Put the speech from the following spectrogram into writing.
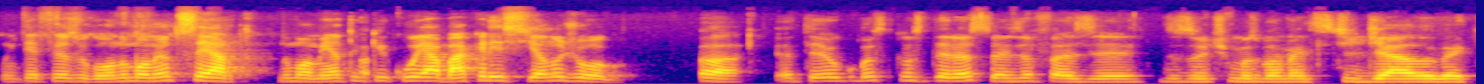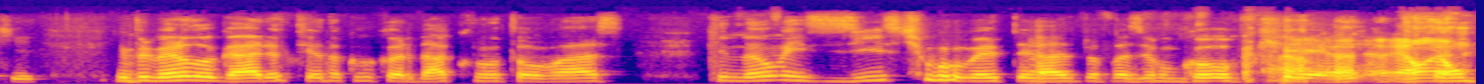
O Inter fez o gol no momento certo, no momento em que o Cuiabá crescia no jogo. Ó, eu tenho algumas considerações a fazer dos últimos momentos de diálogo aqui. Em primeiro lugar, eu tento concordar com o Tomás que não existe um momento errado para fazer um gol. Ah, é, é, um, é, um,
